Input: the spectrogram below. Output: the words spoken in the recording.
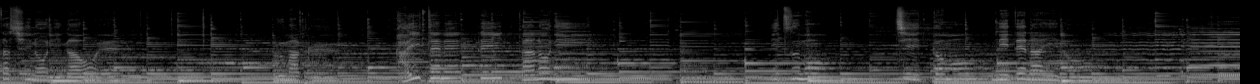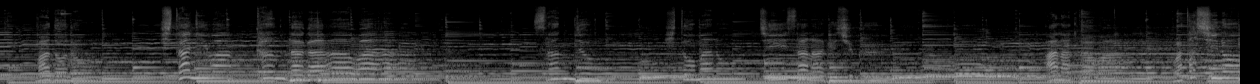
私の似顔絵。うまく描いてねって言ったのに。いつもちっとも似てないの。窓の下には神田川。三畳一間の小さな下宿。あなたは私の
